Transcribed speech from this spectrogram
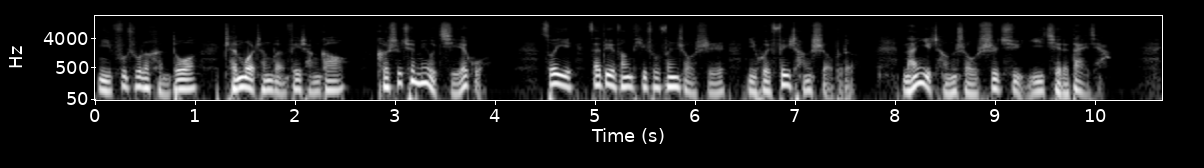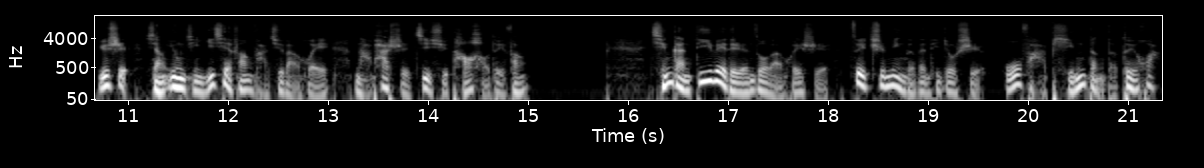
你付出了很多，沉默成本非常高，可是却没有结果，所以在对方提出分手时，你会非常舍不得，难以承受失去一切的代价，于是想用尽一切方法去挽回，哪怕是继续讨好对方。情感低位的人做挽回时，最致命的问题就是无法平等的对话。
